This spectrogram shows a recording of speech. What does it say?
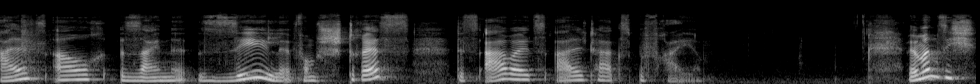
als auch seine Seele vom Stress des Arbeitsalltags befreie. Wenn man sich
